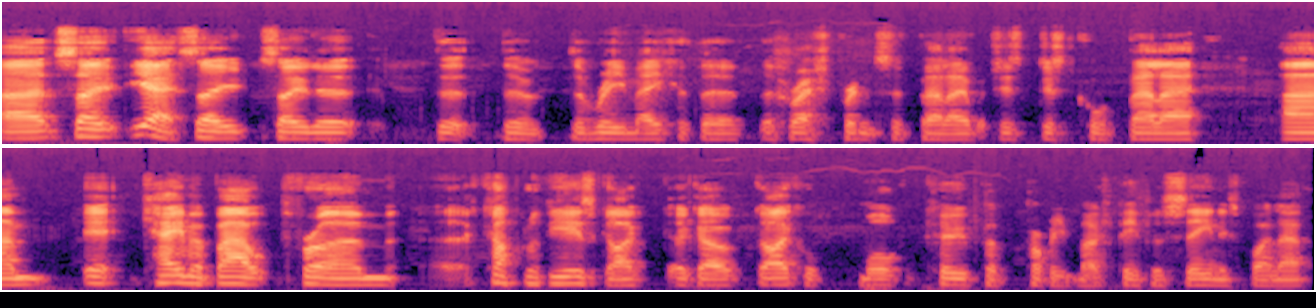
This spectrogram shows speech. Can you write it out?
Uh, so yeah, so so the the, the, the remake of the, the Fresh Prince of Bel Air, which is just called Bel Air, um, it came about from a couple of years ago. ago a guy called Morgan Cooper, probably most people have seen this by now,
